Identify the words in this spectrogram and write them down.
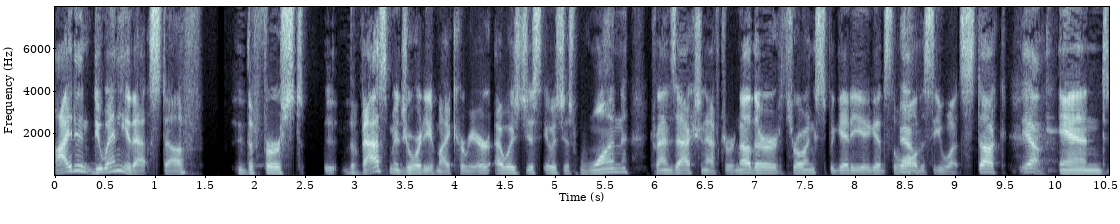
I didn't do any of that stuff the first the vast majority of my career i was just it was just one transaction after another throwing spaghetti against the wall yeah. to see what stuck yeah and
